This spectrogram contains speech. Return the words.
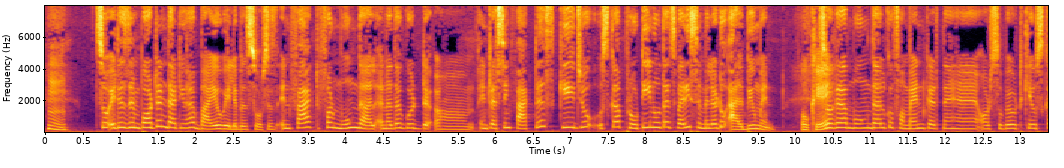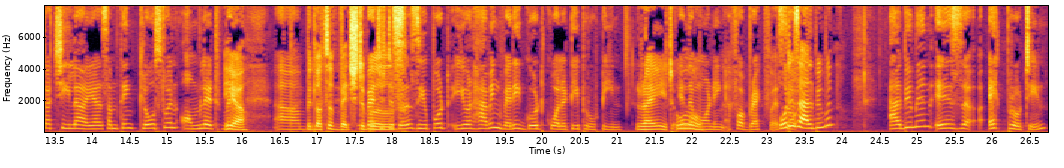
So it is important that you have bioavailable sources. In fact, for moong dal, another good um, interesting fact is कि जो उसका प्रोटीन होता है it's very similar to albumin okay सो अगर आप मूंग दाल को फर्मेंट करते हैं और सुबह उठ के उसका चीला या something close to N omelette Yeah. with lots of vegetables vegetables you put you're having very good quality protein right oh in the morning for breakfast what So is albumin albumin is uh, egg protein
